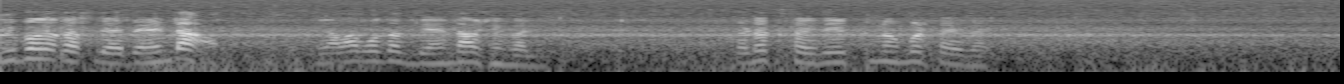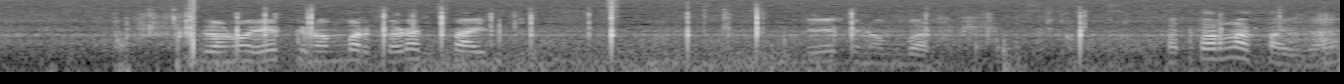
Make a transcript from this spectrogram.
ही बघा कसली आहे याला बोलतात बेंडाव शिंगाली. कडक साईज एक नंबर साईज आहे. मित्रांनो एक नंबर कडक साईज एक नंबर खतरनाक साईज आहे.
